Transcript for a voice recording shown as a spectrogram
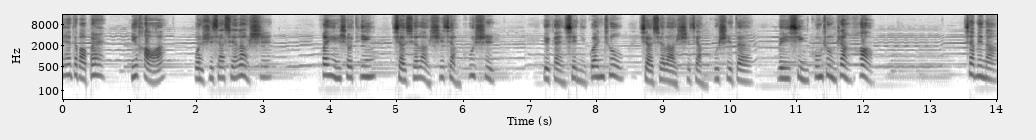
亲爱的宝贝儿，你好啊！我是小雪老师，欢迎收听小雪老师讲故事，也感谢你关注小雪老师讲故事的微信公众账号。下面呢，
